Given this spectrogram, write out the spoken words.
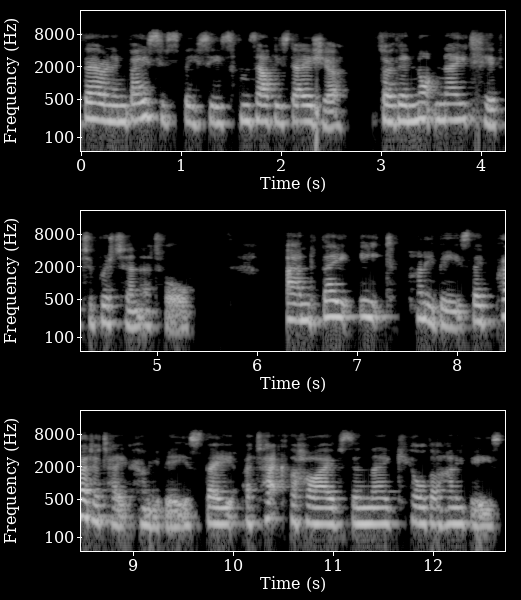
They're an invasive species from Southeast Asia so they're not native to Britain at all. And they eat honeybees, they predate honeybees, they attack the hives and they kill the honeybees.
